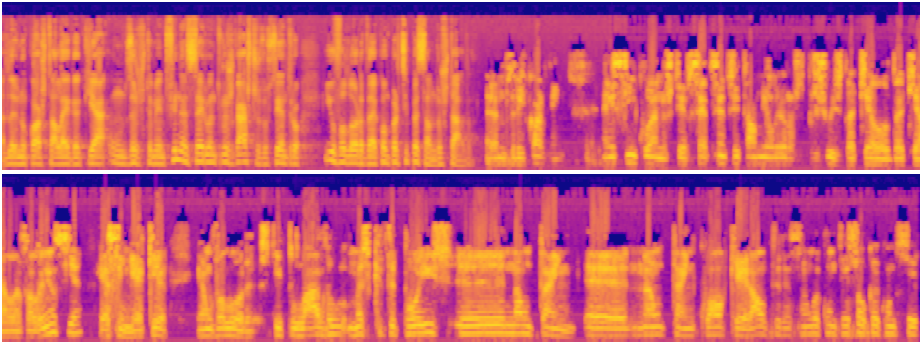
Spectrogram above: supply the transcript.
Adelino Costa alega que há um desajustamento financeiro entre os gastos do centro e o valor da comparticipação do Estado. A Misericórdia, em cinco anos, teve 700 e tal mil euros de prejuízo daquele, daquela Valência, é assim, é que é um valor estipulado, mas que depois eh, não tem, eh, não tem qualquer alteração aconteça o que acontecer.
